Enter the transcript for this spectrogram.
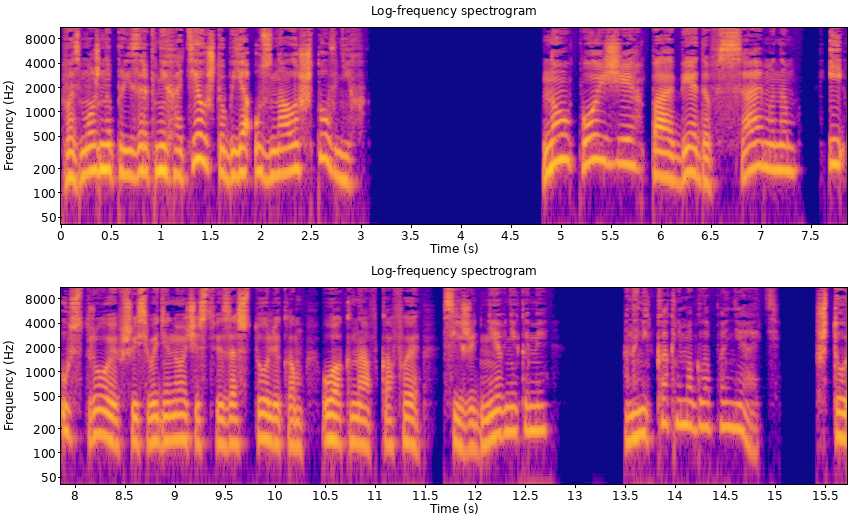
Возможно, призрак не хотел, чтобы я узнала, что в них». Но позже, пообедав с Саймоном и устроившись в одиночестве за столиком у окна в кафе с ежедневниками, она никак не могла понять, что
